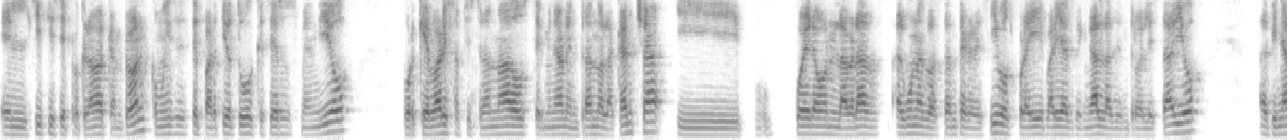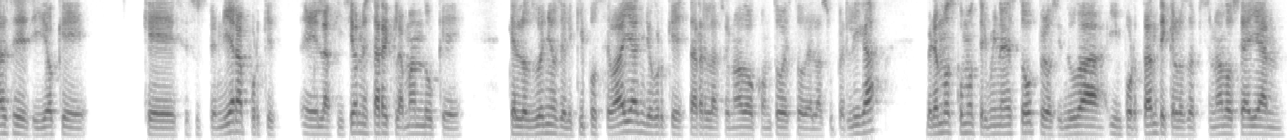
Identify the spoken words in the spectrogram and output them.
el City se proclamaba campeón. Como dices, este partido tuvo que ser suspendido porque varios aficionados terminaron entrando a la cancha y fueron, la verdad, algunas bastante agresivos, por ahí varias bengalas dentro del estadio. Al final se decidió que, que se suspendiera porque eh, la afición está reclamando que, que los dueños del equipo se vayan. Yo creo que está relacionado con todo esto de la Superliga. Veremos cómo termina esto, pero sin duda importante que los aficionados se hayan,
